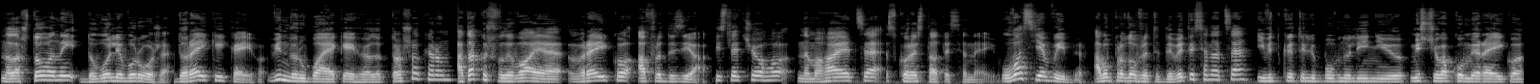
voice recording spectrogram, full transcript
налаштований доволі вороже до Рейки Кейго. Він вирубає Кейго електрошокером, а також вливає в Рейко афродизіак, після чого намагається скористатися нею. У вас є вибір або продовжити дивитися на це і відкрити любовну лінію між чуваком і Рейко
